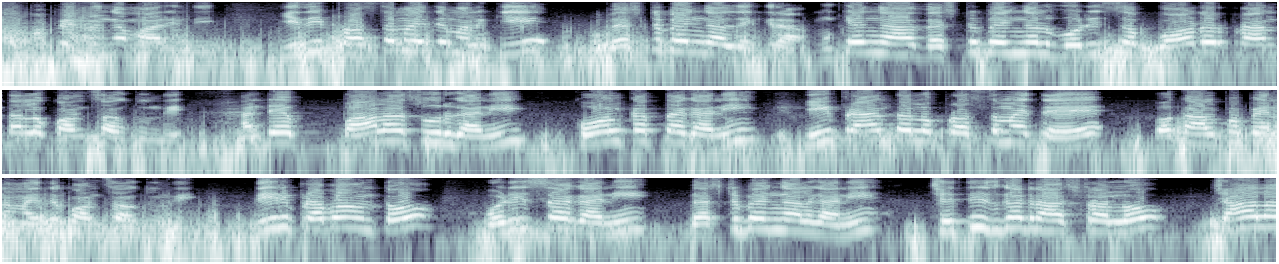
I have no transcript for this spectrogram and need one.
అల్పపీడనంగా మారింది. ఇది ప్రస్తుతం అయితే మనకి వెస్ట్ బెంగాల్ దగ్గర. ముఖ్యంగా వెస్ట్ బెంగాల్ ఒడిస్సా బోర్డర్ ప్రాంతాల్లో కొనసాగుతుంది. అంటే బాలాసూర్ కానీ కోల్కత్తా కానీ ఈ ప్రాంతాల్లో ప్రస్తుతం అయితే ఒక అల్పపీడనం అయితే కొనసాగుతుంది. దీని ప్రభావంతో ఒడిస్సా కానీ వెస్ట్ బెంగాల్ కానీ ఛత్తీస్గఢ్ రాష్ట్రాల్లో చాలా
